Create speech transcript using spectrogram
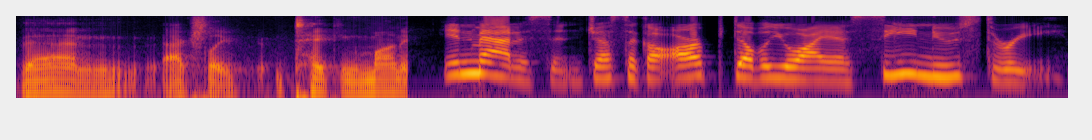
than actually taking money. In Madison, Jessica Arp, WISC News 3.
